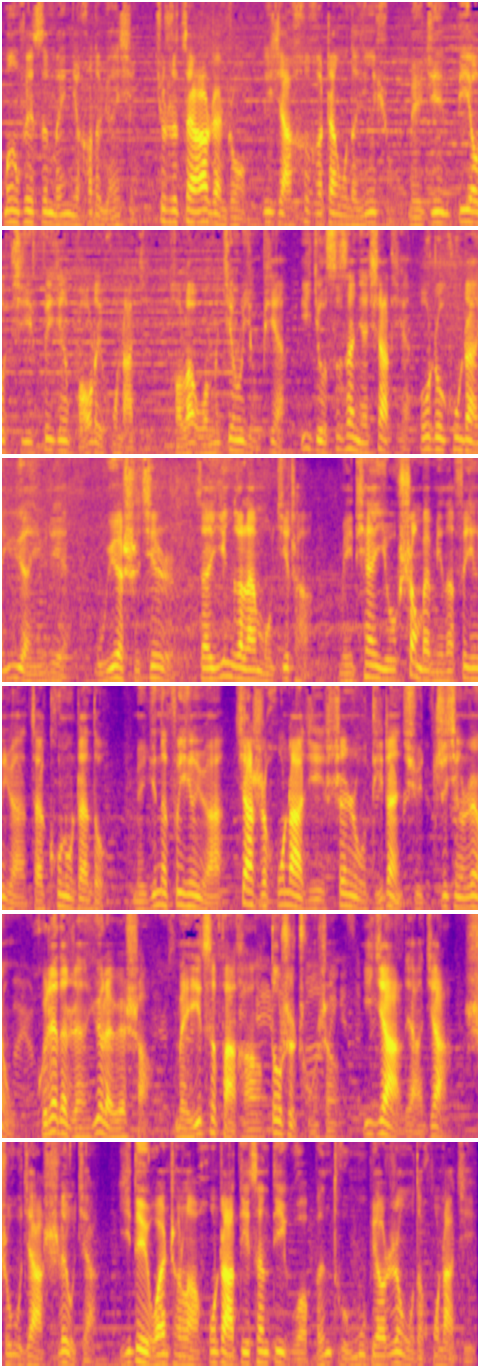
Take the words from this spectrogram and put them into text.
孟菲斯美女号》的原型就是在二战中立下赫赫战功的英雄——美军 B-17 飞行堡垒轰炸机。好了，我们进入影片。一九四三年夏天，欧洲空战愈演愈烈。五月十七日，在英格兰某机场，每天有上百名的飞行员在空中战斗。美军的飞行员驾驶轰炸机深入敌占区执行任务，回来的人越来越少。每一次返航都是重生，一架、两架、十五架、十六架，一队完成了轰炸第三帝国本土目标任务的轰炸机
